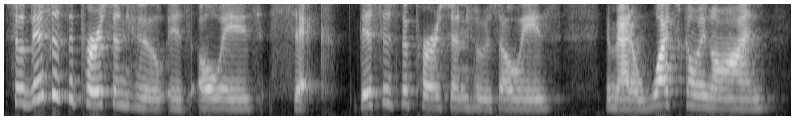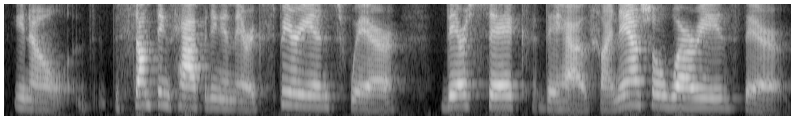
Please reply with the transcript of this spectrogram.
So, this is the person who is always sick. This is the person who's always, no matter what's going on, you know, something's happening in their experience where they're sick, they have financial worries, their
